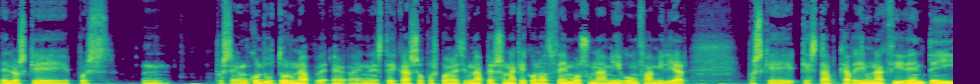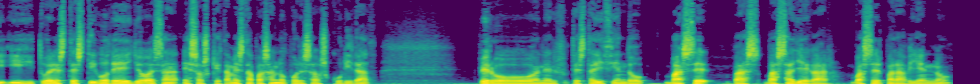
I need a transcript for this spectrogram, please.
en los que, pues, mm, pues un conductor, una, eh, en este caso, pues podemos decir una persona que conocemos, un amigo, un familiar, pues que, que está que ha habido un accidente y, tú eres testigo de ello, esa, esos que también está pasando por esa oscuridad, pero en el, te está diciendo, va a ser, vas, vas a llegar, va a ser para bien, ¿no?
